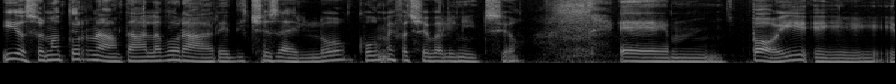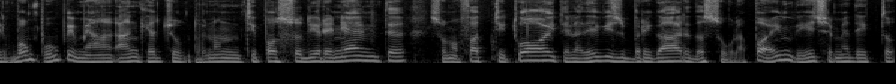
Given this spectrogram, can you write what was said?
io sono tornata a lavorare di cesello come facevo all'inizio. E, ehm, poi e, il buon Pupi mi ha anche aggiunto: Non ti posso dire niente, sono fatti tuoi, te la devi sbrigare da sola. Poi invece mi ha detto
